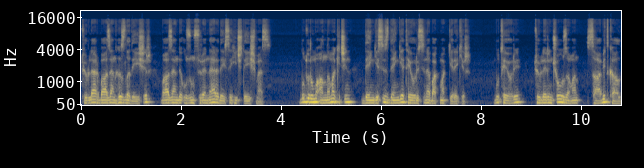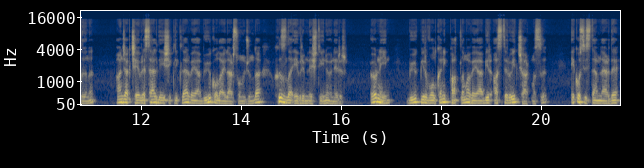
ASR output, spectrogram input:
Türler bazen hızla değişir, bazen de uzun süre neredeyse hiç değişmez. Bu durumu anlamak için dengesiz denge teorisine bakmak gerekir. Bu teori türlerin çoğu zaman sabit kaldığını ancak çevresel değişiklikler veya büyük olaylar sonucunda hızla evrimleştiğini önerir. Örneğin büyük bir volkanik patlama veya bir asteroid çarpması ekosistemlerde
